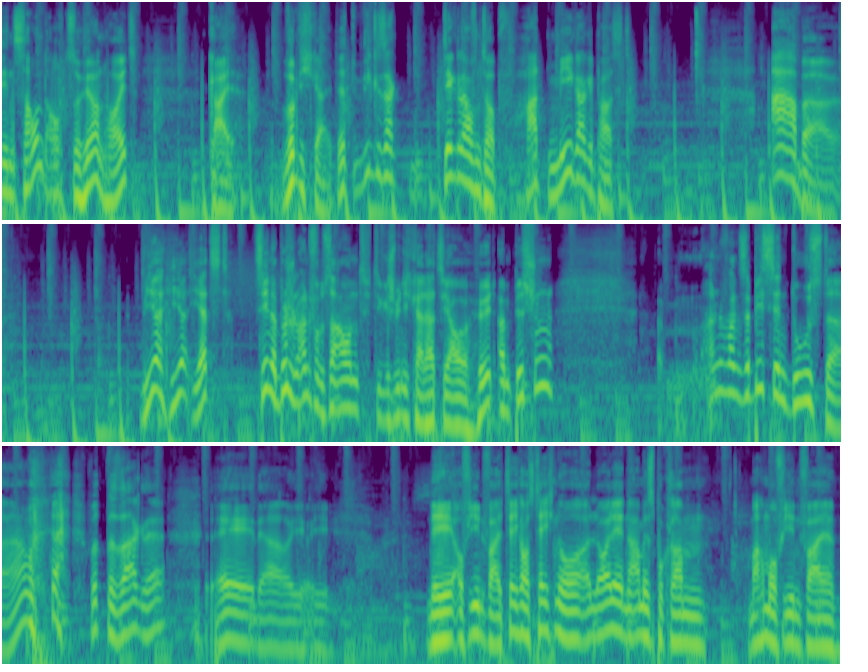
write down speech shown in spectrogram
den Sound auch zu hören heute. Geil. Wirklich geil. Wie gesagt, Deckel auf den Topf. Hat mega gepasst. Aber wir hier jetzt ziehen ein bisschen an vom Sound. Die Geschwindigkeit hat sich auch erhöht ein bisschen. Ähm, Anfangs ein bisschen duster. Würde man sagen, ne? Hey, da, oi, oi. Nee, auf jeden Fall. Tech aus Techno. Leute, Namensprogramm machen wir auf jeden Fall.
